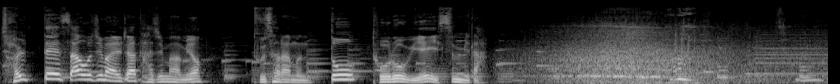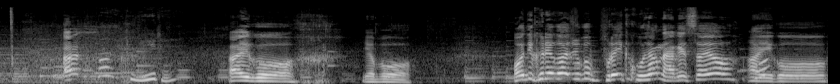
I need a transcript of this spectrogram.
절대 싸우지 말자 다짐하며 두 사람은 또 도로 위에 있습니다. 아, 왜 이래? 아이고, 여보. 어디 그래가지고 브레이크 고장 나겠어요? 아이고.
